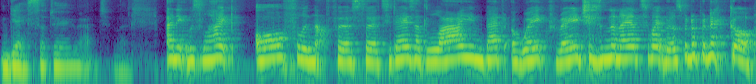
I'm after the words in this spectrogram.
Yes, I do actually. And it was like awful in that first 30 days. I'd lie in bed awake for ages and then I had to wake my husband up and I'd go,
